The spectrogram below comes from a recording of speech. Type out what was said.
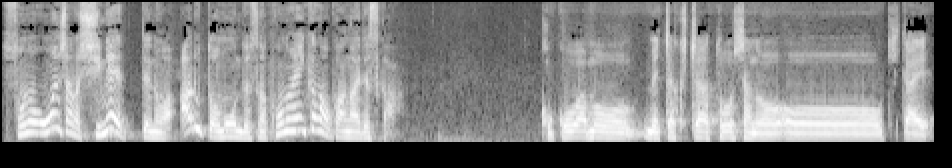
その御社の使命っていうのはあると思うんですが、この辺いかがお考えですか？ここはもうめちゃくちゃ当社の機械、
